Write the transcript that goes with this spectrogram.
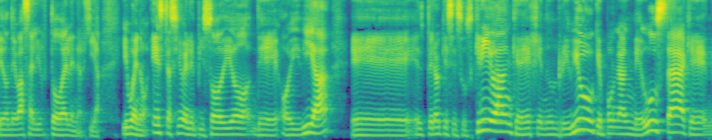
de donde va a salir toda la energía. Y bueno, este ha sido el episodio de hoy día. Eh, espero que se suscriban, que dejen un review, que pongan me gusta, que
